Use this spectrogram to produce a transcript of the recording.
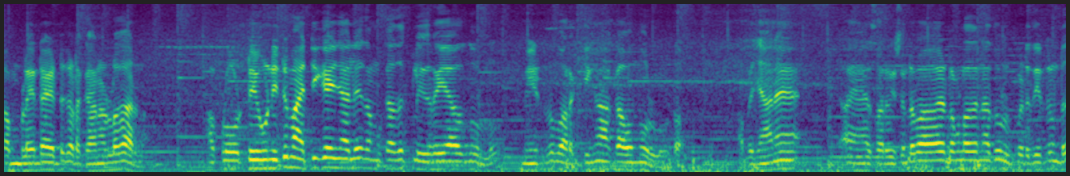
കംപ്ലൈന്റ് ആയിട്ട് കിടക്കാനുള്ള കാരണം. ആ ഫ്ലോട്ട് യൂണിറ്റ് മാറ്റി കഴിഞ്ഞാൽ നമുക്കത് ക്ലിയർ ചെയ്യാവുന്നുള്ളൂ മീറ്റർ വർക്കിംഗ് ആക്കാവുന്നുള്ളൂ കേട്ടോ അപ്പോൾ ഞാൻ സർവീസിന്റെ ഭാഗമായിട്ട് നമ്മൾ അതിനകത്ത് ഉൾപ്പെടുത്തിയിട്ടുണ്ട്.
